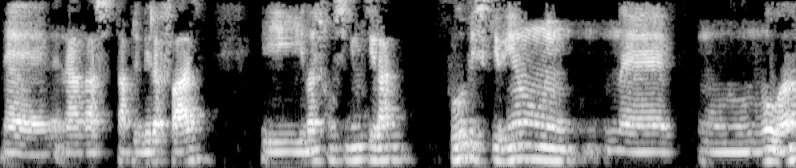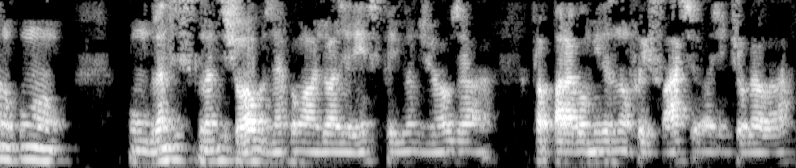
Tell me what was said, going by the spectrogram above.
né, na, na, na primeira fase. E nós conseguimos tirar clubes que vinham né, no ano com, com grandes, grandes jogos, né? Como a Juazeirense que fez grandes jogos. Para o Paragominas não foi fácil a gente jogar lá.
